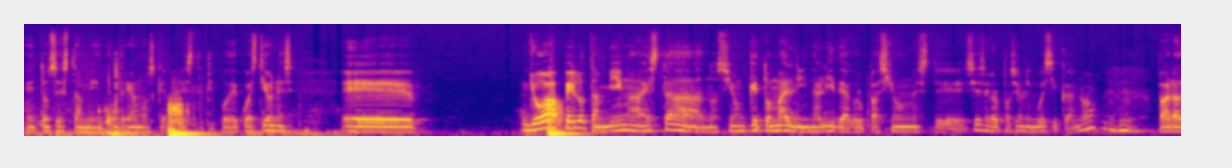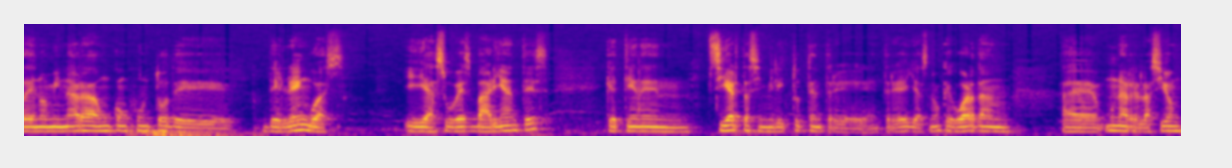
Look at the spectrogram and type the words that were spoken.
Entonces también tendríamos que ver este tipo de cuestiones. Eh, yo apelo también a esta noción que toma el INALI de agrupación, este, sí es agrupación lingüística, ¿no? Para denominar a un conjunto de, de lenguas y a su vez variantes que tienen cierta similitud entre, entre ellas, ¿no? Que guardan eh, una relación.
